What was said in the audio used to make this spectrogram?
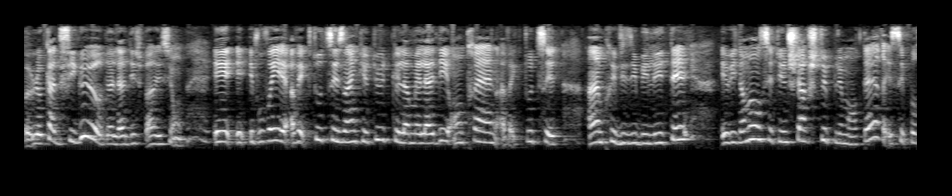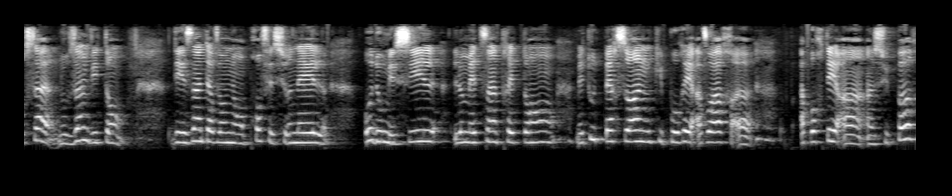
le cas de figure de la disparition. Et, et, vous voyez, avec toutes ces inquiétudes que la maladie entraîne, avec toute cette imprévisibilité, Évidemment, c'est une charge supplémentaire et c'est pour ça que nous invitons des intervenants professionnels au domicile, le médecin traitant, mais toute personne qui pourrait avoir euh, apporté un, support,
